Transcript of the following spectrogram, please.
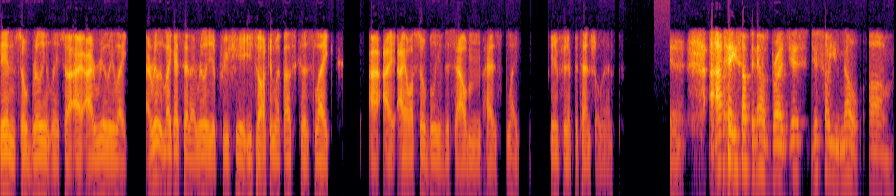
in so brilliantly. So I I really like I really like I said I really appreciate you talking with us because like I I I also believe this album has like infinite potential, man. Yeah, I'll tell you something else, bro. Just just so you know, um,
